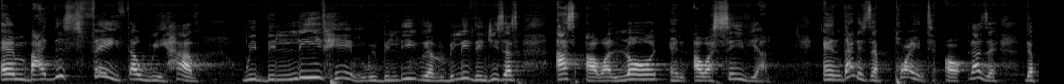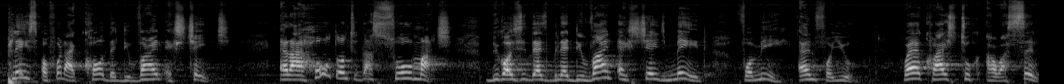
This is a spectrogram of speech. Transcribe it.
And by this faith that we have, we believe him. We believe we have believed in Jesus as our Lord and our Savior. And that is the point, or that's the, the place of what I call the divine exchange. And I hold on to that so much because there's been a divine exchange made for me and for you, where Christ took our sin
